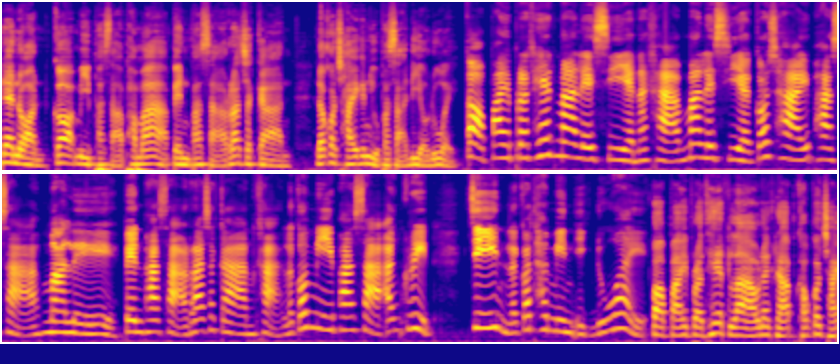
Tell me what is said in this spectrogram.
แน่นอนก็มีภาษาพม่าเป็นภาษาราชการ แล้วก็ใช้กันอยู่ภาษาเดียวด้วย ต่อไปประเทศมาเลเซียนะคะ มาเลเซียก็ใช้ภาษามาเล เป็นภาษาราชการค่ะ แล้วก็มีภาษาอังกฤษ จีนแล้วก็ทมินอีกด้วย ต่อไปประเทศลาวนะครับเขาก็ใช้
